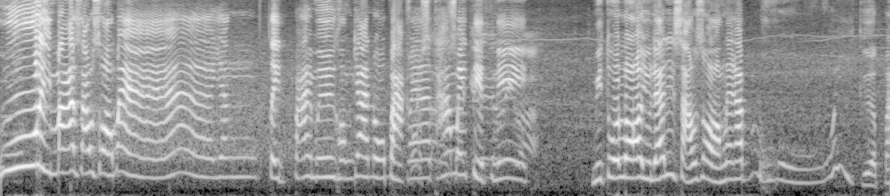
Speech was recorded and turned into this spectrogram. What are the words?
โอ้ยมาเสาสองแหมยังติดปลายมือของยาโนบักนะถ้าไม่ติดนี่ มีตัวรออยู่แล้วที่เสาสองนะครับโอ้โหเกือบไป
